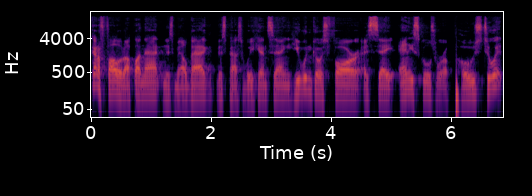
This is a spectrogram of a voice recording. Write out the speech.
kind of followed up on that in his mailbag this past weekend, saying he wouldn't go as far as say any schools were opposed to it.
